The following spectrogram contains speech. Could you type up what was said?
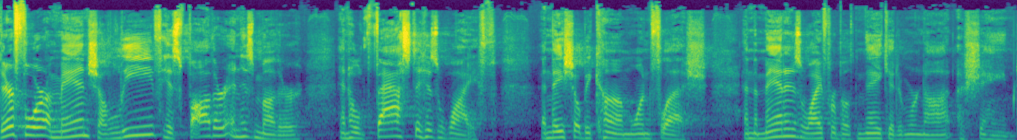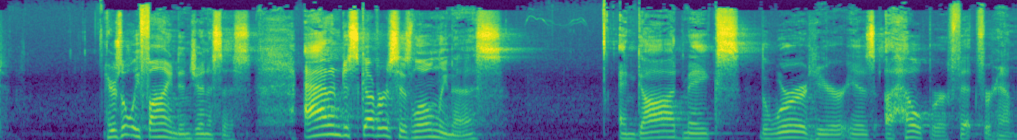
Therefore, a man shall leave his father and his mother and hold fast to his wife, and they shall become one flesh. And the man and his wife were both naked and were not ashamed. Here's what we find in Genesis Adam discovers his loneliness, and God makes the word here is a helper fit for him.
